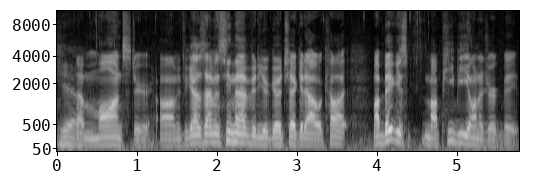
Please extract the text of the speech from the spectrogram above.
Yeah. That monster. Um, if you guys haven't seen that video, go check it out. We caught my biggest my PB on a jerk bait.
